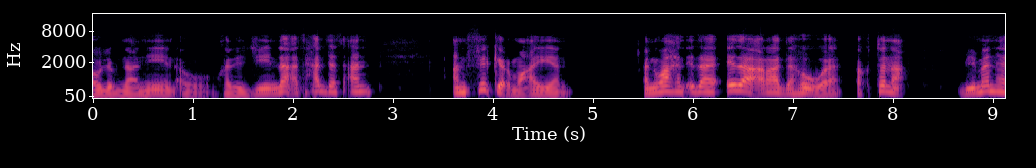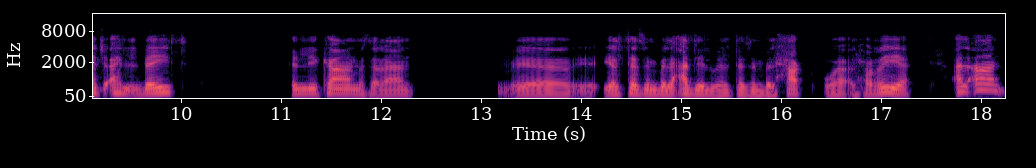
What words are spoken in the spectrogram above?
أو لبنانيين أو خليجيين لا أتحدث عن عن فكر معين. أن واحد إذا إذا أراد هو اقتنع بمنهج أهل البيت اللي كان مثلا يلتزم بالعدل ويلتزم بالحق والحرية. الآن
